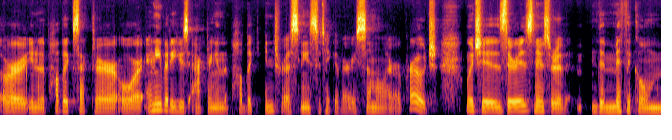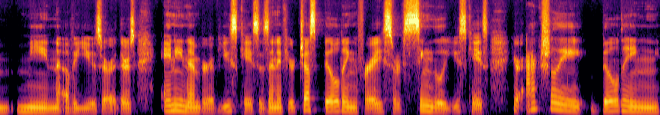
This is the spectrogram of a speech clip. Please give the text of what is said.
or, you know, the public sector or anybody who's acting in the public interest needs to take a very similar approach, which is there is no sort of the mythical mean of a user. There's any number of use cases. And if you're just building for a sort of single use case, you're actually building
